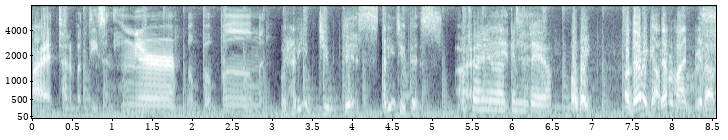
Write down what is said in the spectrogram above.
Alright, time to put these in here. Boom, boom, boom. Wait, how do you do this? How do you do this? Which one are you looking to do? Oh wait. Oh, there we go. Never mind. Bring it up.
